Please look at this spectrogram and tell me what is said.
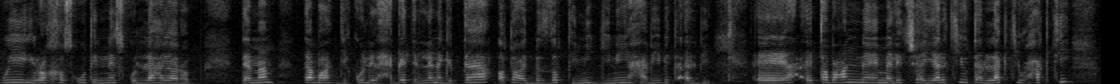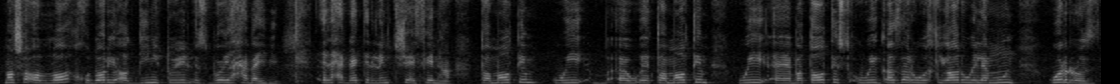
ويرخص قوت الناس كلها يا رب. تمام؟ طبعا دي كل الحاجات اللي أنا جبتها قطعت بالظبط 100 جنيه حبيبة قلبي. آه طبعا مليت شيالتي وتلاجتي وحاجتي. ما شاء الله خضار يقضيني طول الأسبوع يا حبايبي. الحاجات اللي أنتوا شايفينها. طماطم وطماطم وبطاطس وجزر وخيار وليمون والرز.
